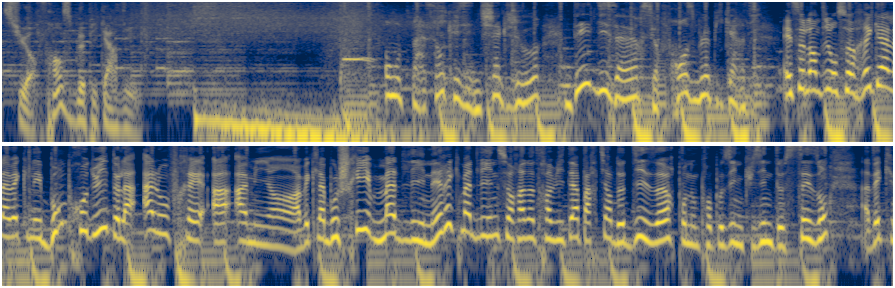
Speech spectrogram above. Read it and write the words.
sur France Bleu Picardie. On passe en cuisine chaque jour dès 10h sur France Bleu Picardie. Et ce lundi, on se régale avec les bons produits de la au frais à Amiens. Avec la boucherie Madeleine. Eric Madeleine sera notre invité à partir de 10h pour nous proposer une cuisine de saison avec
